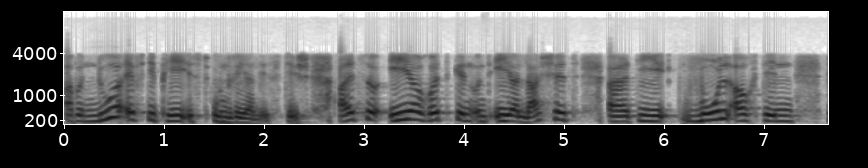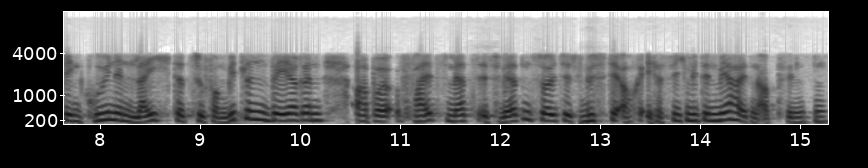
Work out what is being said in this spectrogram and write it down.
aber nur FDP ist unrealistisch. Also eher Röttgen und eher Laschet, äh, die wohl auch den, den Grünen leichter zu vermitteln wären. Aber falls März es werden sollte, müsste auch er sich mit den Mehrheiten abfinden.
